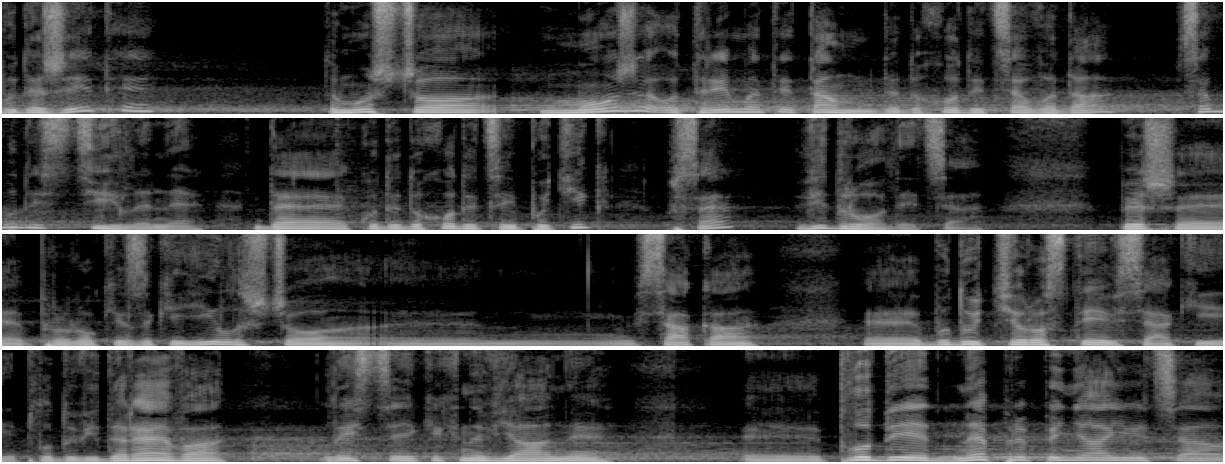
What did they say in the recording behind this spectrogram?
буде жити, тому що може отримати там, де доходить ця вода, все буде зцілене, де куди доходить цей потік, все відродиться. Пише пророк Єзекиїл, що е, всяка, будуть рости всякі плодові дерева, листя яких не в'яне, е, плоди не припиняються,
